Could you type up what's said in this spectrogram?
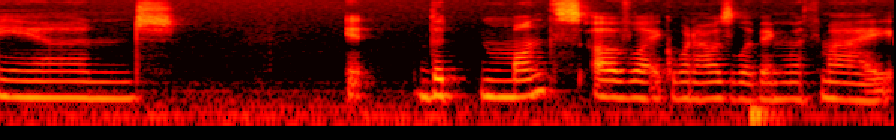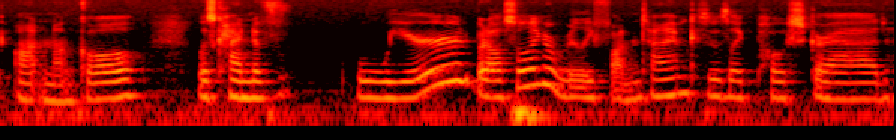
and it the months of like when I was living with my aunt and uncle was kind of weird but also like a really fun time because it was like post grad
